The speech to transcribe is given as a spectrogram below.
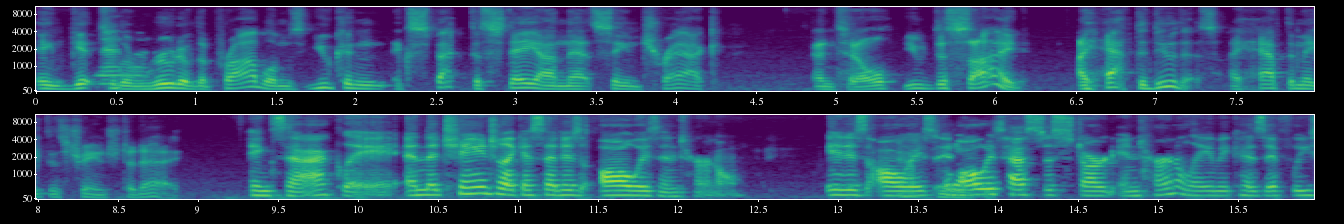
and get to the root of the problems, you can expect to stay on that same track until you decide, I have to do this. I have to make this change today. Exactly. And the change, like I said, is always internal. It is always Absolutely. it always has to start internally because if we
